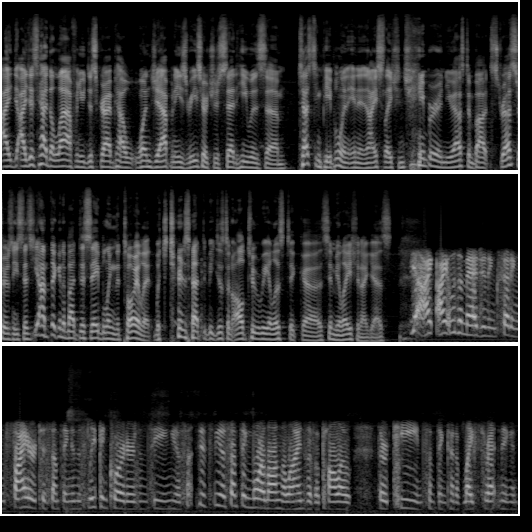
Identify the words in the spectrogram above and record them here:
I, I just had to laugh when you described how one Japanese researcher said he was um, testing people in, in an isolation chamber, and you asked him about stressors, and he says, "Yeah, I'm thinking about disabling the toilet," which turns out to be just an all too realistic uh, simulation, I guess. Yeah, I, I was imagining setting fire to something in the sleeping quarters and seeing, you know, it's, you know, something more along the lines of Apollo 13, something kind of life-threatening. And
